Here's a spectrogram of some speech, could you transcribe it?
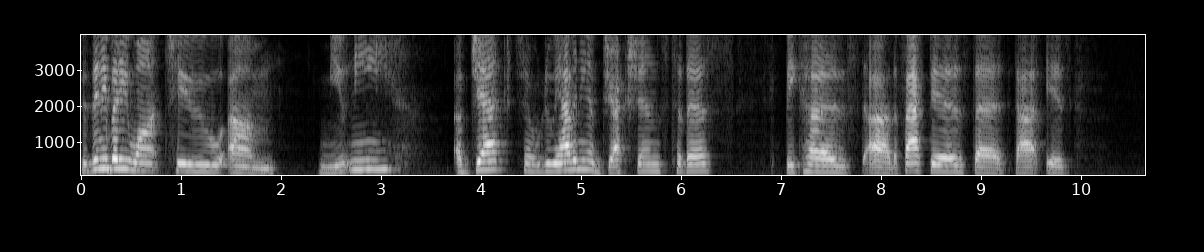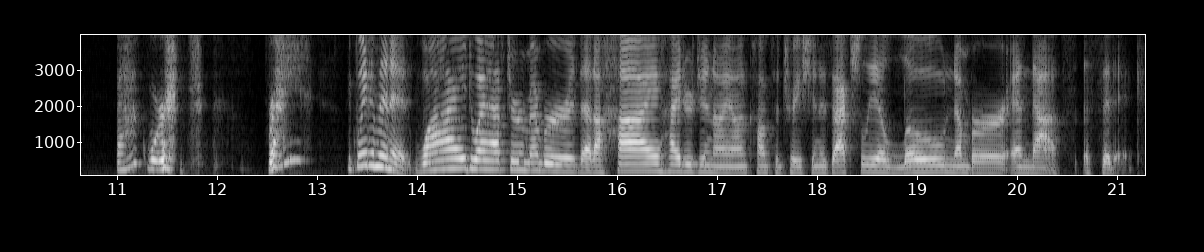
Does anybody want to um, mutiny, object? Do we have any objections to this? Because uh, the fact is that that is backwards, right? Like, wait a minute, why do I have to remember that a high hydrogen ion concentration is actually a low number and that's acidic?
